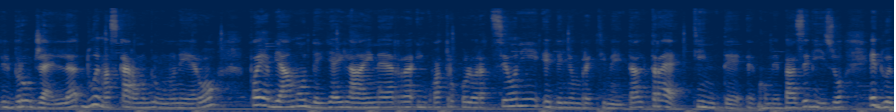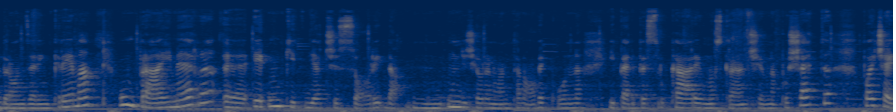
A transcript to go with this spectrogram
il brow gel due mascara uno blu uno nero poi abbiamo degli eyeliner in quattro colorazioni e degli ombretti metal tre tinte eh, come base viso e due bronzer in crema un primer eh, e un kit di accessori da mm, 11,99€ con i pad per struccare, uno scrunch e una pochette, poi c'è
